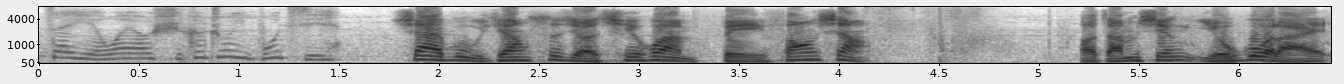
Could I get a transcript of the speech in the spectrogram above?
在野外要时刻注意补给。下一步将视角切换北方向。好，咱们先游过来。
